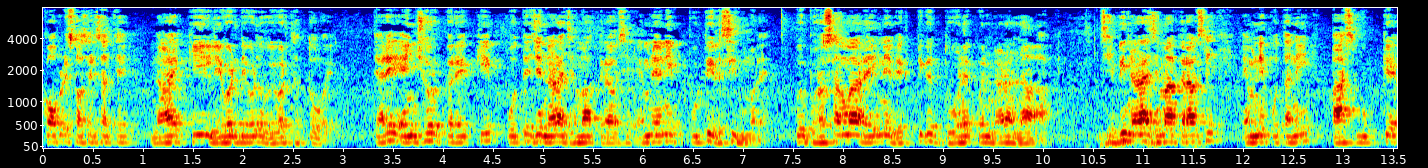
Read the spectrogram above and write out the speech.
કોઓપરેટિવ સોસાયટી સાથે નાણાકીય લેવડ દેવડનો વ્યવહાર થતો હોય, ત્યારે એન્શ્યોર કરે કે પોતે જે નાણાં જમા કરાવે છે, એમને એની પૂરતી રસીદ મળે. કોઈ ભરોસામાં રહીને વ્યક્તિગત ધોરણે કોઈ નાણાં ના આપે. જે બી નાણાં જમા કરાવશે, એમની પોતાની પાસબુક કે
